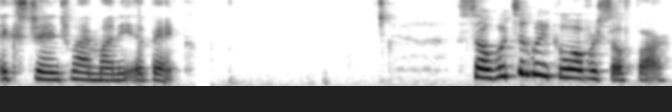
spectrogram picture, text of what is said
exchange my money at bank. So, what did we go over so far?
